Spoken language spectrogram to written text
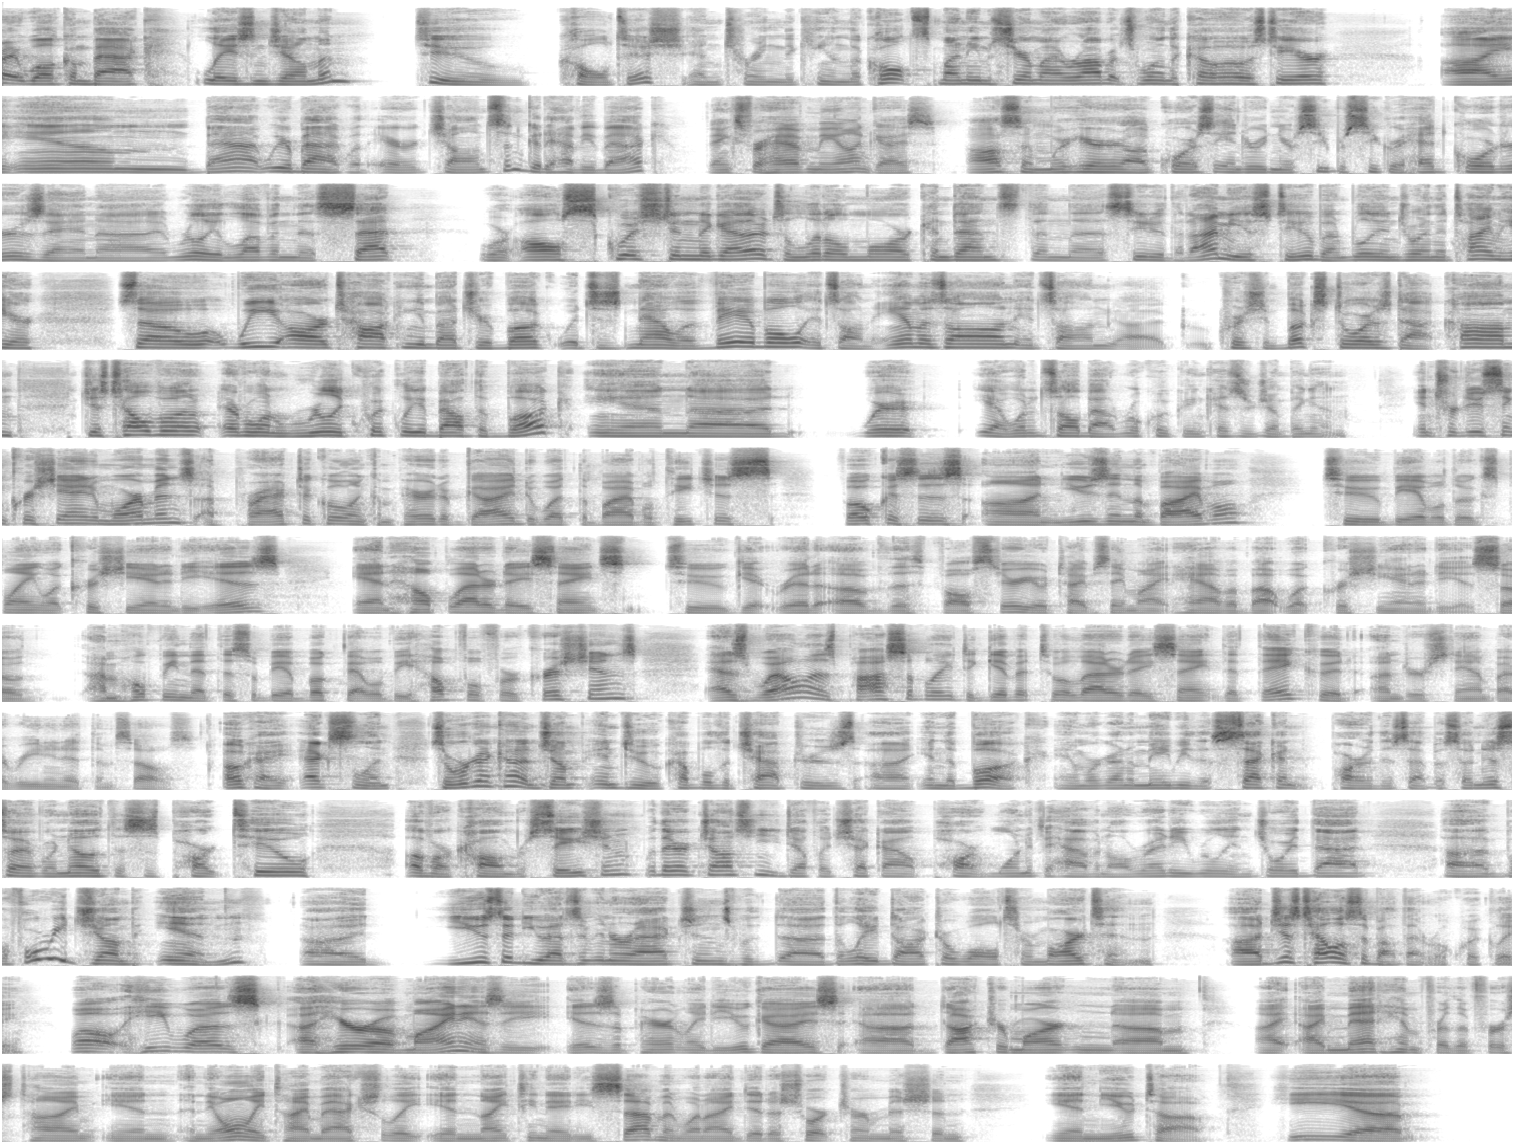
right, welcome back, ladies and gentlemen, to Cultish, entering the kingdom of the cults. My name is Jeremiah Roberts, one of the co-hosts here. I am back. We're back with Eric Johnson. Good to have you back. Thanks for having me on, guys. Awesome. We're here, of course, Andrew, in your super secret headquarters, and uh, really loving this set. We're all squished in together. It's a little more condensed than the studio that I'm used to, but I'm really enjoying the time here. So we are talking about your book, which is now available. It's on Amazon. It's on uh, ChristianBookstores.com. Just tell everyone really quickly about the book and uh, where, yeah, what it's all about, real quickly, in case they're jumping in. Introducing Christianity to Mormons, a practical and comparative guide to what the Bible teaches, focuses on using the Bible to be able to explain what Christianity is and help Latter day Saints to get rid of the false stereotypes they might have about what Christianity is. So I'm hoping that this will be a book that will be helpful for Christians as well as possibly to give it to a Latter day Saint that they could understand by reading it themselves. Okay, excellent. So we're going to kind of jump into a couple of the chapters uh, in the book, and we're going to maybe the second part of this episode. And just so everyone knows, this is part two of our conversation with Eric Johnson. You definitely check out part one if you haven't already. Really enjoyed that. Uh, before we jump in, uh, you said you had some interactions with uh, the late Dr. Walter Martin. Uh, just tell us about that real quickly. Well, he was a hero of mine, as he is apparently to you guys. Uh, Dr. Martin, um, I, I, met him for the first time in, and the only time actually, in 1987 when I did a short term mission in Utah. He, uh,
